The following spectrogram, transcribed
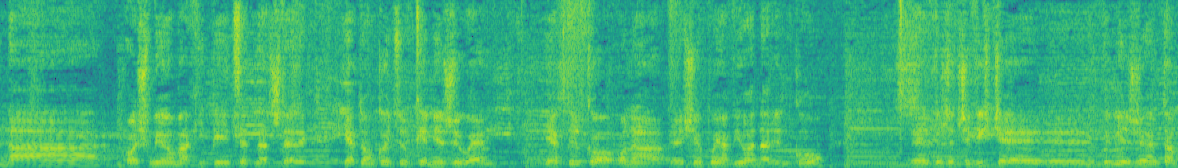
na 8 ohmach i 500 na 4. Ja tą końcówkę mierzyłem, jak tylko ona e, się pojawiła na rynku. E, Rzeczywiście e, wymierzyłem tam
